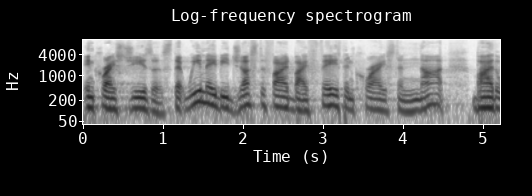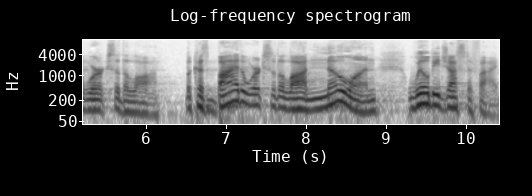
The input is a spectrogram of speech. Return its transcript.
in Christ Jesus, that we may be justified by faith in Christ and not by the works of the law. Because by the works of the law, no one will be justified.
